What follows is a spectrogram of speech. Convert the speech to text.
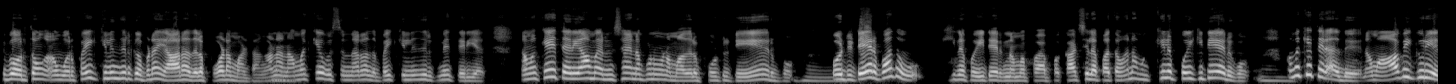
இப்ப ஒருத்தவங்க ஒரு பை கிழிஞ்சிருக்கு அப்படின்னா யாரும் அதுல போட மாட்டாங்க. ஆனா. நமக்கே ஒரு சில நேரம் அந்த பை கிழிஞ்சிருக்குன்னே தெரியாது. நமக்கே தெரியாம இருந்துச்சுன்னா என்ன பண்ணுவோம்? நம்ம அதுல போட்டுட்டே இருப்போம். போட்டுட்டே இருப்போம். அது கீழே போயிட்டே இருக்கு நம்ம காட்சியில பார்த்தோம்னா நமக்கு கீழே போய்க்கிட்டே இருக்கும். நமக்கே தெரியாது. நம்ம ஆவிக்குரிய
